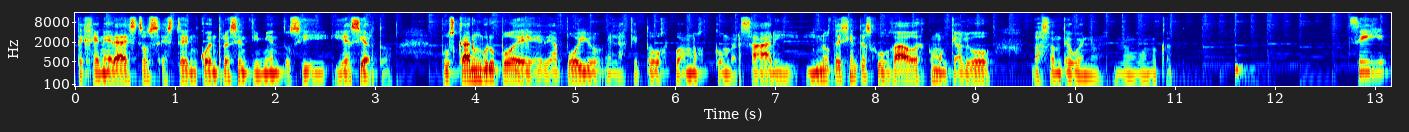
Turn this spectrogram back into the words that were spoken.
te genera estos, este encuentro de sentimientos y, y es cierto, buscar un grupo de, de, apoyo en las que todos podamos conversar y, y, no te sientes juzgado es como que algo bastante bueno, ¿no, no Sí,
